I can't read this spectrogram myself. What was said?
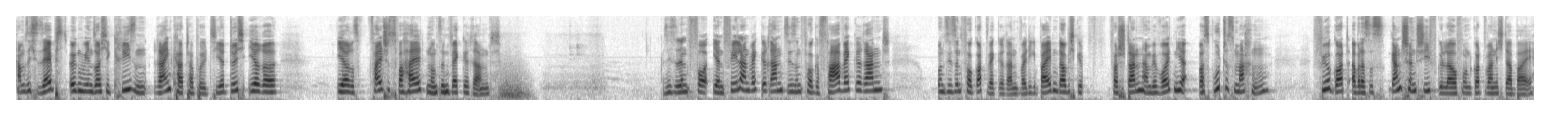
haben sich selbst irgendwie in solche Krisen reinkatapultiert durch ihre, ihr falsches Verhalten und sind weggerannt. Sie sind vor ihren Fehlern weggerannt, sie sind vor Gefahr weggerannt und sie sind vor Gott weggerannt, weil die beiden, glaube ich, verstanden haben, wir wollten hier was Gutes machen für Gott, aber das ist ganz schön schief gelaufen und Gott war nicht dabei.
